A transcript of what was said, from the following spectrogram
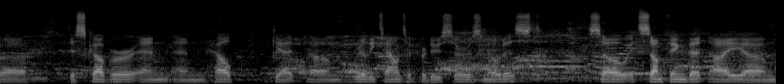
uh, discover and and help get um, really talented producers noticed. So it's something that I. Um,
